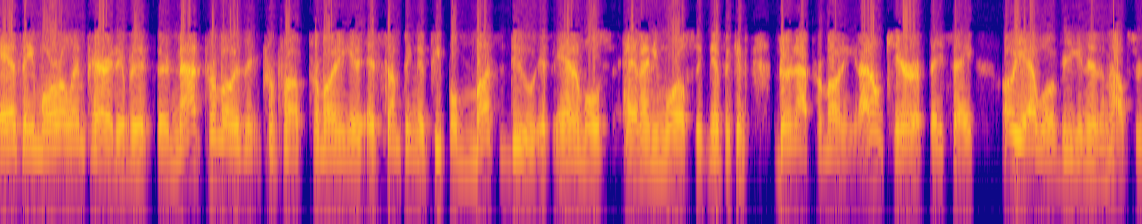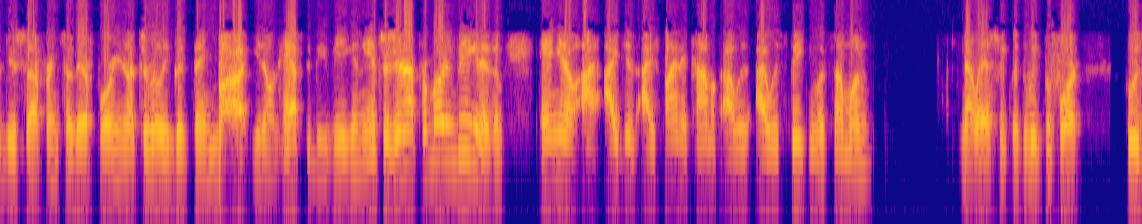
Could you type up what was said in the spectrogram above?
as a moral imperative, if they're not promoting promoting it as something that people must do if animals have any moral significance, they're not promoting it. I don't care if they say, "Oh yeah, well, veganism helps reduce suffering, so therefore, you know, it's a really good thing." But you don't have to be vegan. The answer is you're not promoting veganism. And you know, I, I just I find it comical. I was I was speaking with someone not last week, but the week before, who's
